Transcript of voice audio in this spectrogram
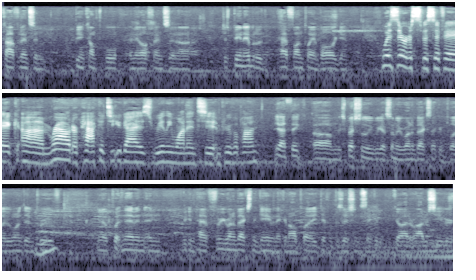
confidence and being comfortable in the offense and uh, just being able to have fun playing ball again. Was there a specific um, route or package that you guys really wanted to improve upon? Yeah, I think um, especially we got so many running backs that can play. We wanted to improve, you know, putting them in, and we can have three running backs in the game, and they can all play different positions. They can go out at wide receiver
